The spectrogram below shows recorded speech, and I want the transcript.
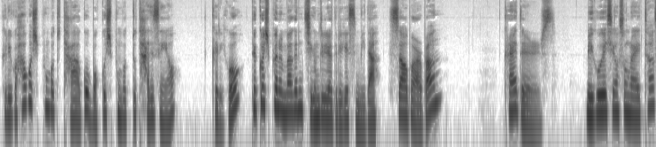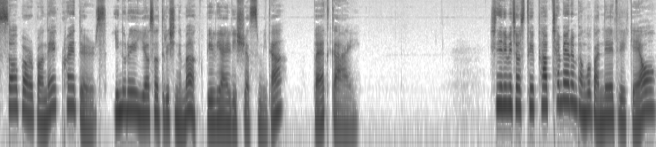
그리고 하고 싶은 것도 다 하고 먹고 싶은 것도 다 드세요. 그리고 듣고 싶은 음악은 지금 들려드리겠습니다. Suburban Cradles 미국의 싱어송라이터 Suburban의 Cradles 이 노래에 이어서 들으신 음악 빌리 아일리쉬였습니다. Bad Guy 신혜림의 Just Pop 참여하는 방법 안내해 드릴게요.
